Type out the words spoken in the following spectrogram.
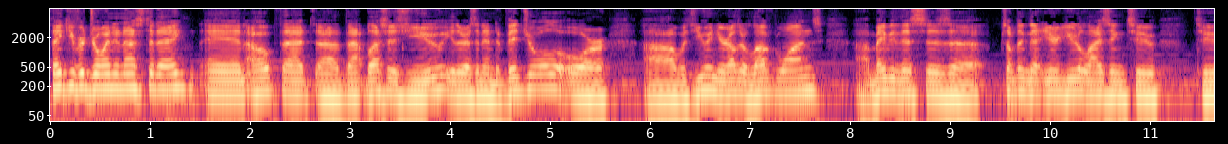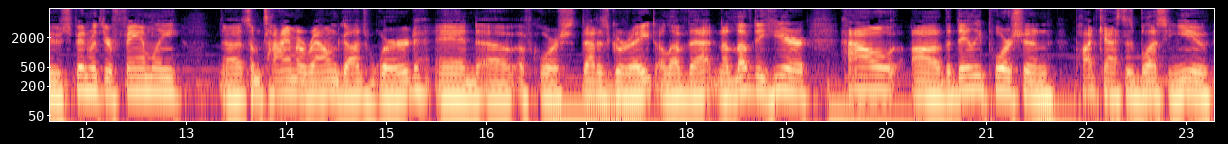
Thank you for joining us today, and I hope that uh, that blesses you either as an individual or uh, with you and your other loved ones. Uh, maybe this is uh, something that you're utilizing to to spend with your family uh, some time around God's Word, and uh, of course that is great. I love that, and I'd love to hear how the Daily Portion podcast is blessing you.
